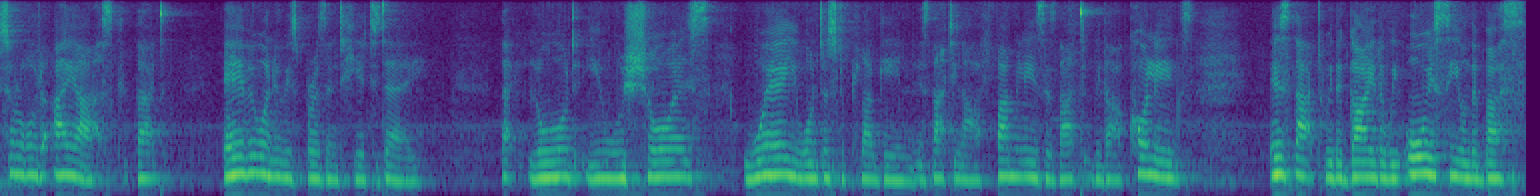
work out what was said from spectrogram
So, Lord, I ask that everyone who is present here today, that, Lord, you will show us where you want us to plug in. Is that in our families? Is that with our colleagues? Is that with a guy that we always see on the bus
